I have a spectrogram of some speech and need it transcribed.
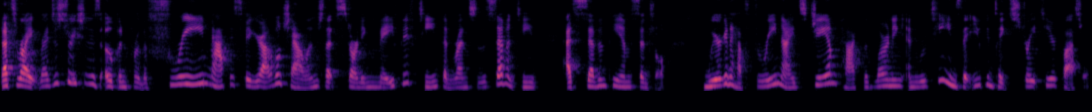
That's right. Registration is open for the free Math is Figureoutable challenge that's starting May 15th and runs to the 17th at 7 p.m. Central. We're going to have three nights jam packed with learning and routines that you can take straight to your classroom.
